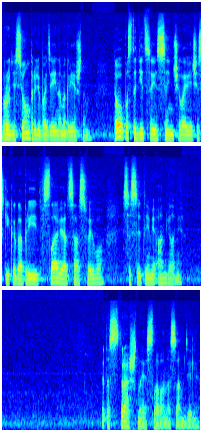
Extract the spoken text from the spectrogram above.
вроде сем прелюбодейным и грешным? Того постыдится и Сын Человеческий, когда приедет в славе Отца Своего со святыми ангелами. Это страшные слова на самом деле.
